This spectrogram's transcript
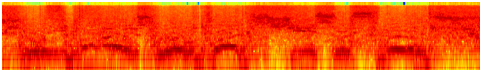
Three eyes will Jesus' bitch.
